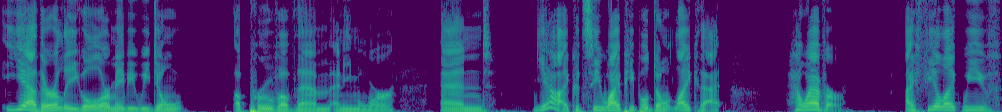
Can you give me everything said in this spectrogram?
yeah, they're illegal or maybe we don't approve of them anymore. And yeah, I could see why people don't like that. However, I feel like we've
